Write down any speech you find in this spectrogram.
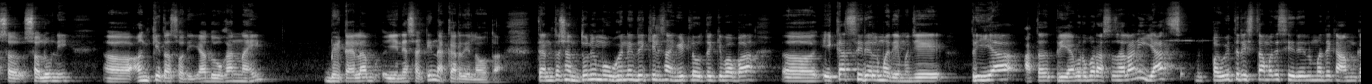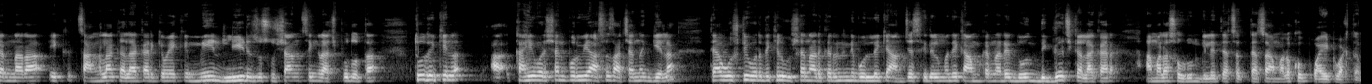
स सलोनी अंकिता सॉरी या दोघांनाही भेटायला येण्यासाठी नकार दिला होता. त्यानंतर शंतनू मोघने देखील सांगितलं होतं की बाबा एकाच सिरियलमध्ये म्हणजे प्रिया आता प्रियाबरोबर असं झालं आणि याच पवित्र रिश्तामध्ये सिरियलमध्ये काम करणारा एक चांगला कलाकार किंवा एक मेन लीड जो सुशांत सिंग राजपूत होता तो देखील काही वर्षांपूर्वी असंच अचानक गेला. त्या गोष्टीवर देखील उषा नाडकर्णींनी बोलले की आमच्या सिरियलमध्ये काम करणारे दोन दिग्गज कलाकार आम्हाला सोडून गेले त्याचं त्याचं आम्हाला खूप वाईट वाटतं.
